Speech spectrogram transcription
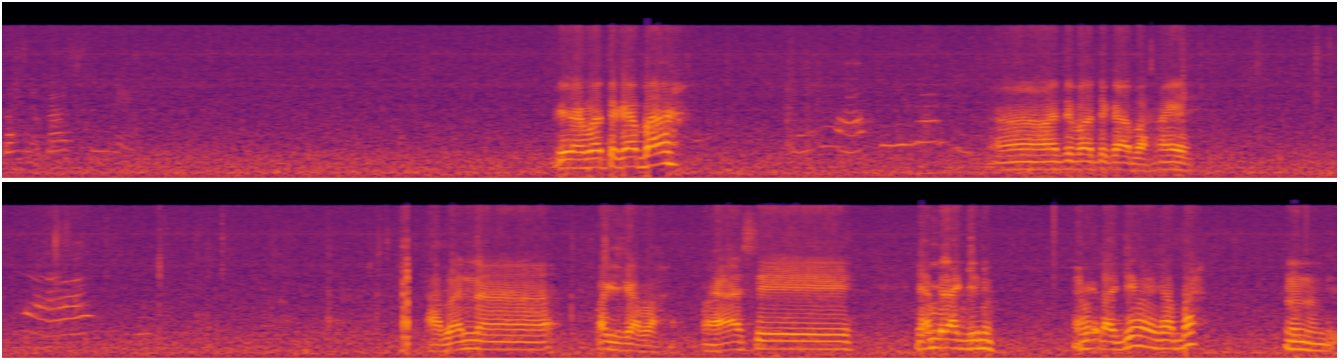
batu ni. Nak batu ke Abah? Ah, batu-batu ke Abah. Okey. Abah nak bagi ke Abah. Terima kasih. Ambil lagi ni. Ambil lagi bagi ke Abah. Ni ni.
